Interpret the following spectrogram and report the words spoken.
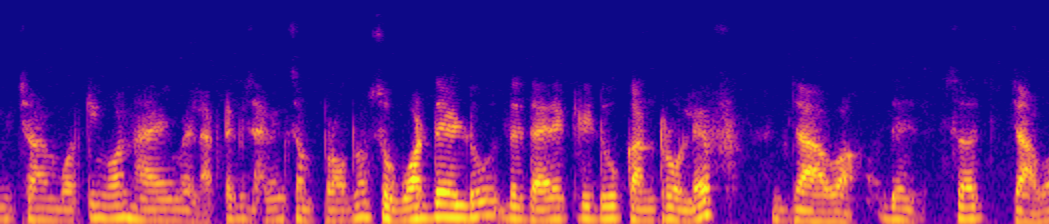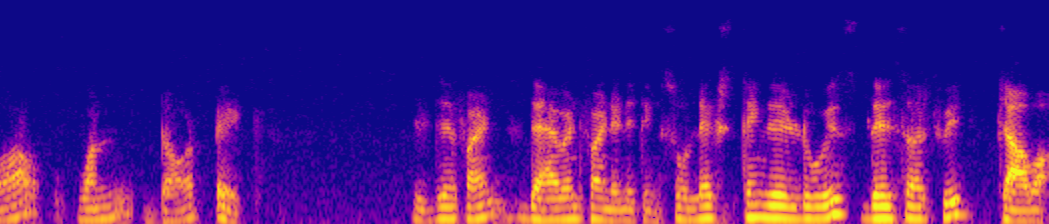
which i'm working on. I, my laptop is having some problems. So what they'll do they directly do control f java. They search java 1.8 did they find they haven't find anything. So next thing they'll do is they'll search with java.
